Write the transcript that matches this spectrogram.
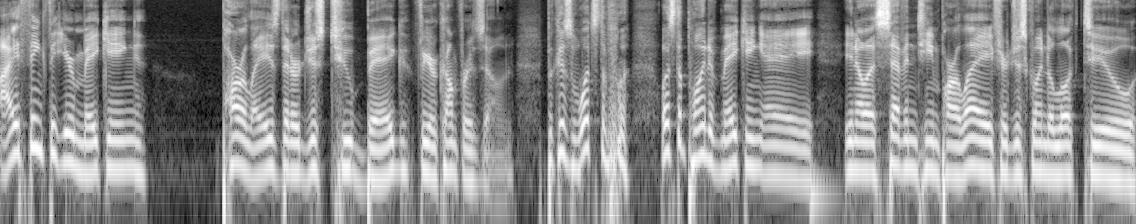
I think that you're making parlays that are just too big for your comfort zone. Because what's the what's the point of making a you know a 17 parlay if you're just going to look to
